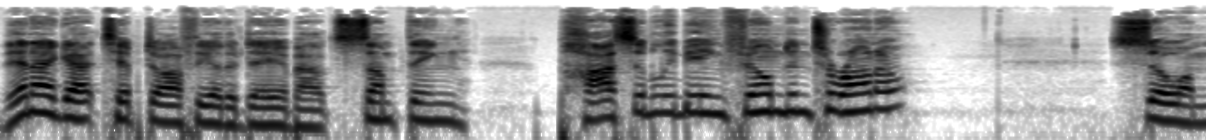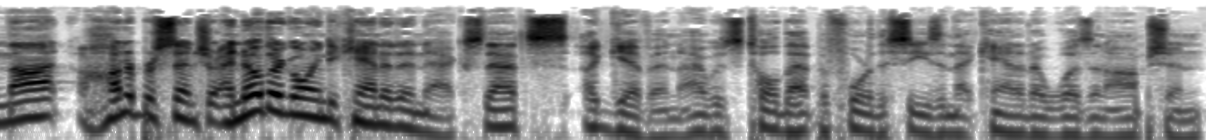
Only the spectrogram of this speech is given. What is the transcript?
Then I got tipped off the other day about something possibly being filmed in Toronto. So I'm not 100% sure. I know they're going to Canada next. That's a given. I was told that before the season that Canada was an option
